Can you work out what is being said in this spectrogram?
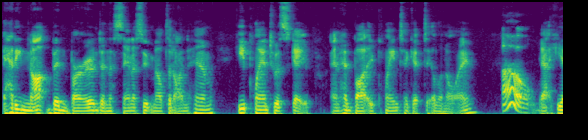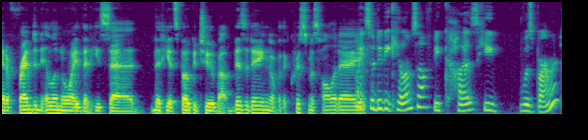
Had he not been burned and the Santa suit melted onto him, he planned to escape and had bought a plane ticket to Illinois. Oh. Yeah, he had a friend in Illinois that he said that he had spoken to about visiting over the Christmas holiday. Wait, so did he kill himself because he was burned?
